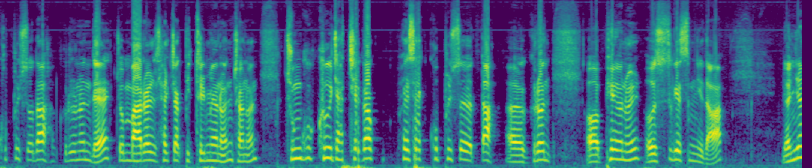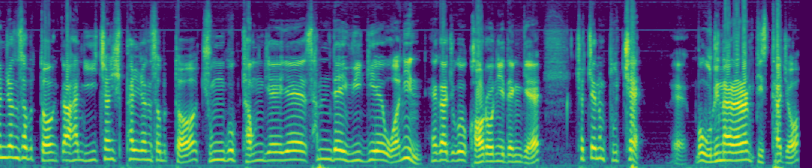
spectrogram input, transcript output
코뿔소다 그러는데 좀 말을 살짝 비틀면은 저는 중국 그 자체가 회색 코뿔소였다 어, 그런 어, 표현을 어, 쓰겠습니다. 몇 년 전서부터 그러니까 한 2018년서부터 중국 경제의 3대 위기의 원인 해가지고 거론이 된 게 첫째는 부채 예, 뭐 우리나라랑 비슷하죠.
